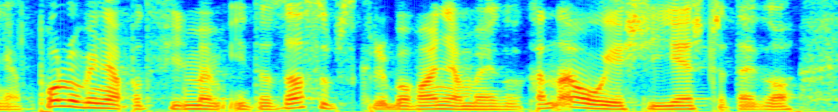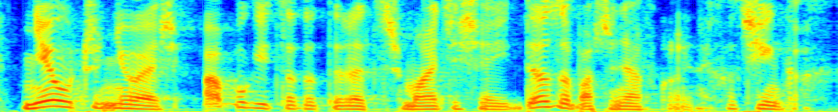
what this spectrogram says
zostawienia polubienia pod filmem i do zasubskrybowania mojego kanału, jeśli jeszcze tego nie uczyniłeś. A póki co to tyle, trzymajcie się i do zobaczenia w kolejnych odcinkach.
